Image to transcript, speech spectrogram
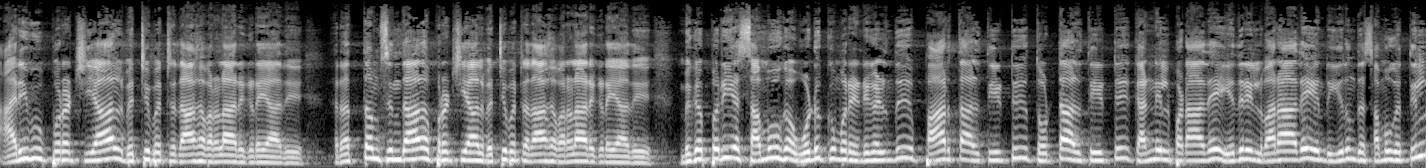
அறிவு புரட்சியால் வெற்றி பெற்றதாக வரலாறு கிடையாது. ரத்தம் சிந்தாத புரட்சியால் வெற்றி பெற்றதாக வரலாறு கிடையாது. மிகப்பெரிய சமூக ஒடுக்குமுறை நிகழ்ந்து பார்த்தால் தீட்டு தொட்டால் தீட்டு கண்ணில் படாதே எதிரில் வராதே என்று இருந்த சமூகத்தில்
